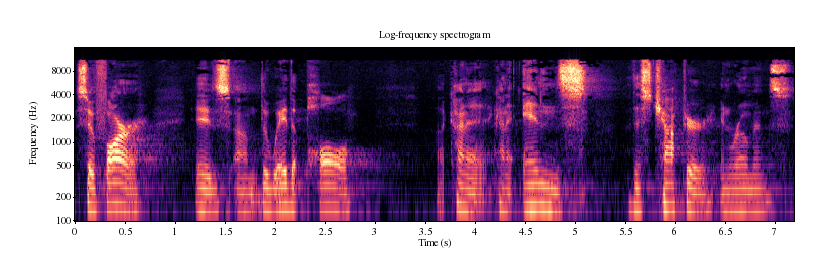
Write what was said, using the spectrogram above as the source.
so far is um, the way that Paul kind of kind of ends this chapter in Romans.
